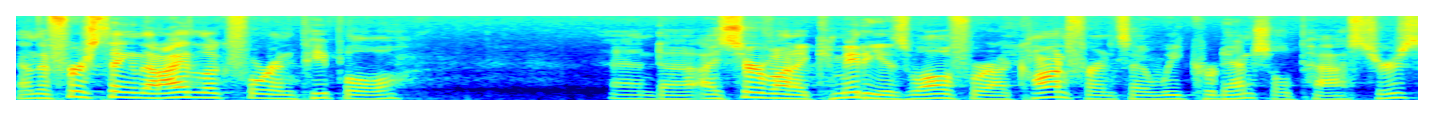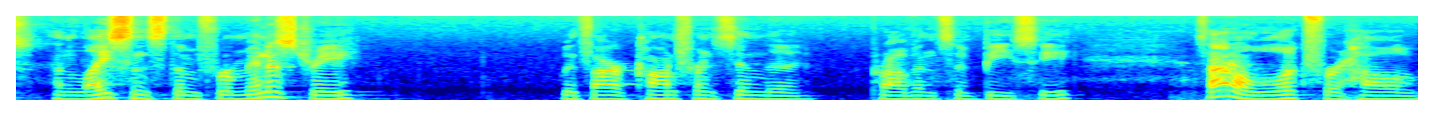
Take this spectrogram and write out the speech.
and the first thing that i look for in people and uh, i serve on a committee as well for our conference and we credential pastors and license them for ministry with our conference in the province of bc so I don't look for how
